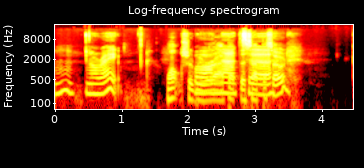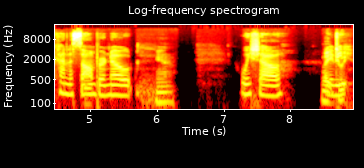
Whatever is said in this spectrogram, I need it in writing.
Mm, all right, Well, should Well, we wrap up this uh, episode? kind of somber note. Yeah. We shall Wait, maybe. we,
